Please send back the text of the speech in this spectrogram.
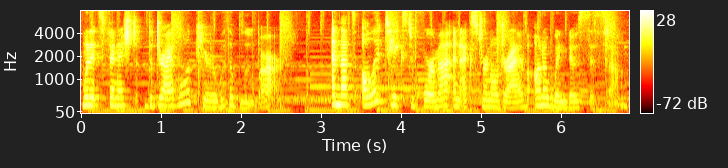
When it's finished, the drive will appear with a blue bar. And that's all it takes to format an external drive on a Windows system.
